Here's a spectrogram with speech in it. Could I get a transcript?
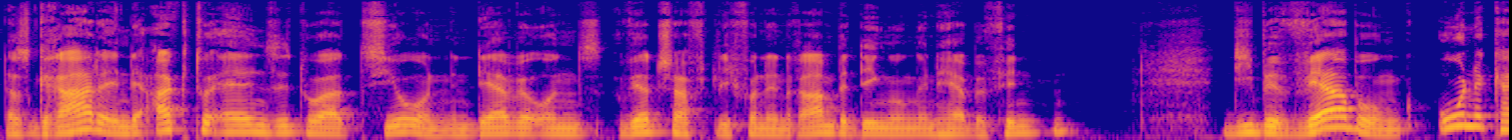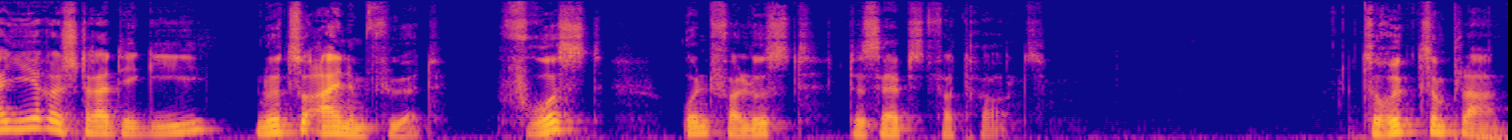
dass gerade in der aktuellen Situation, in der wir uns wirtschaftlich von den Rahmenbedingungen her befinden, die Bewerbung ohne Karrierestrategie nur zu einem führt Frust und Verlust des Selbstvertrauens. Zurück zum Plan.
